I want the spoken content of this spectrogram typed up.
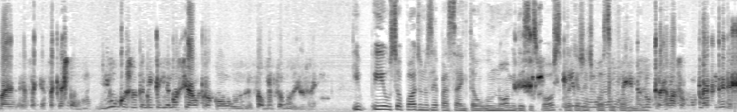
mas essa, essa questão. E o consumidor também tem que anunciar o PROCON os aumentos abusivos. Né? E, e, o senhor pode nos repassar, então, o nome desses postos para que a gente possa informar? Não tem a relação completa deles.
